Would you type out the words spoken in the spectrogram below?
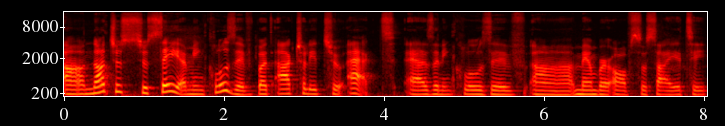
uh, not just to say I'm inclusive, but actually to act as an inclusive uh, member of society,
